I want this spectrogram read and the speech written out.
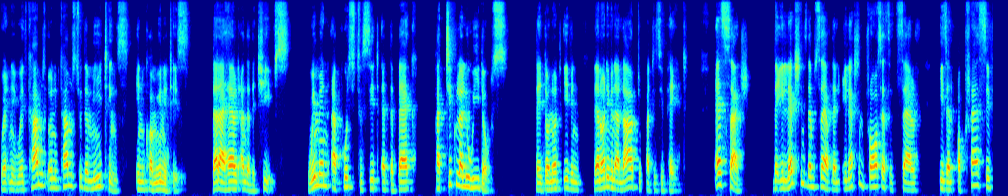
when it, when it comes when it comes to the meetings in communities that are held under the chiefs, women are put to sit at the back, particularly widows. They do not even they are not even allowed to participate. As such, the elections themselves, the election process itself is an oppressive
